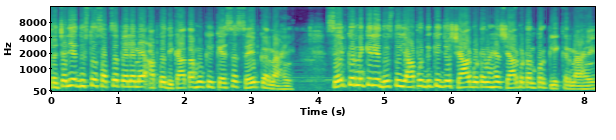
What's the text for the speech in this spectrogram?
तो चलिए दोस्तों, सबसे पहले मैं आपको दिखाता हूँ कि कैसे सेव करना है। सेव करने के लिए दोस्तों, यहाँ पर देखिए जो शेयर बटन है शेयर बटन पर क्लिक करना है।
